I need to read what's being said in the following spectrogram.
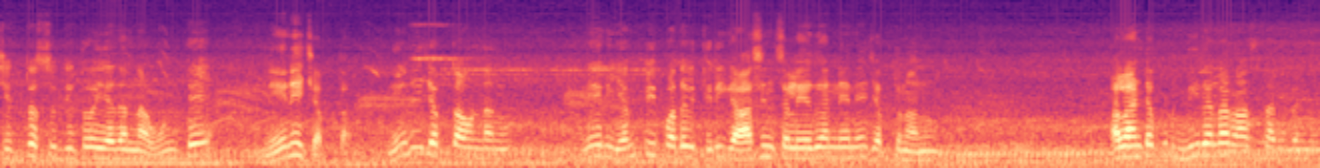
చిత్తశుద్ధితో ఏదన్నా ఉంటే నేనే చెప్తా. నేనే చెప్తా ఉన్నాను. నేను ఎంపీ పదవి తిరిగి ఆశించలేదు అని నేనే చెప్తున్నాను. అలాంటప్పుడు మీరు ఎలా రాస్తారు ఇవన్నీ?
